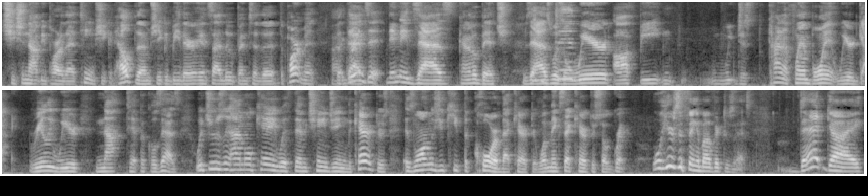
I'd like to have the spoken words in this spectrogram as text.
She should not be part of that team. She could help them. She could be their inside loop into the department. I But agree. that's it. They made Zsasz kind of a bitch. Zsasz was a weird, offbeat, and we, just kind of flamboyant, weird guy. Really weird, not typical Zsasz. Which usually I'm okay with them changing the characters as long as you keep the core of that character. What makes that character so great? Well, here's the thing about Victor Zsasz. That guy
